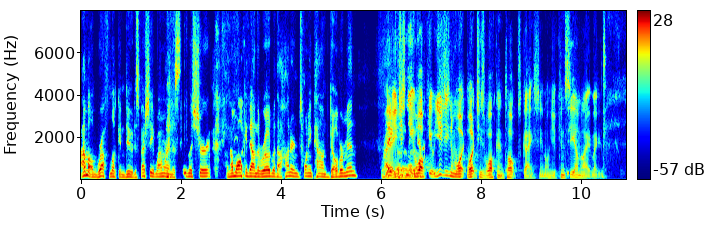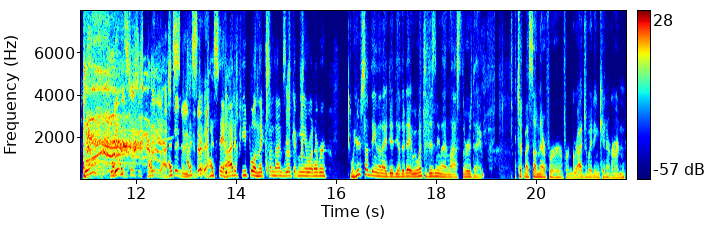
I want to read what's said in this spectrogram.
I'm a rough looking dude, especially when I'm wearing a sleeveless shirt and I'm walking down the road with a 120 pound Doberman. Right? Yeah, you just need to walk. You just need to watch, watch his walk and talks, guys. You know, you can see I'm like, like really, this is. I I, still s- do I do say. I say hi to people and they sometimes look at me or whatever. Well, here's something that I did the other day. We went to Disneyland last Thursday. I took my son there for for graduating kindergarten.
